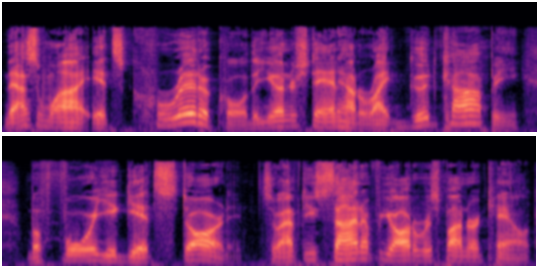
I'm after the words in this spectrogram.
That's why it's critical that you understand how to write good copy before you get started. So after you sign up for your autoresponder account,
